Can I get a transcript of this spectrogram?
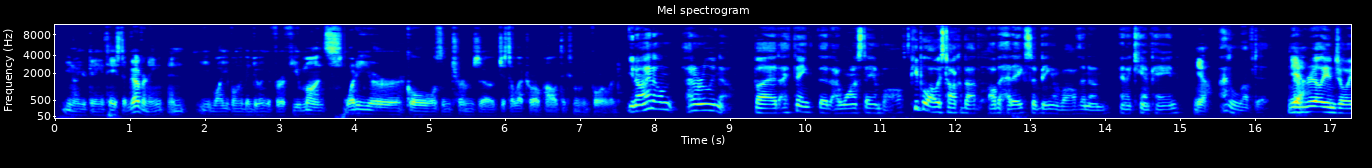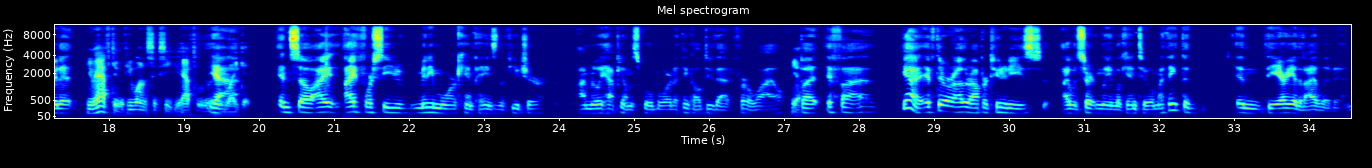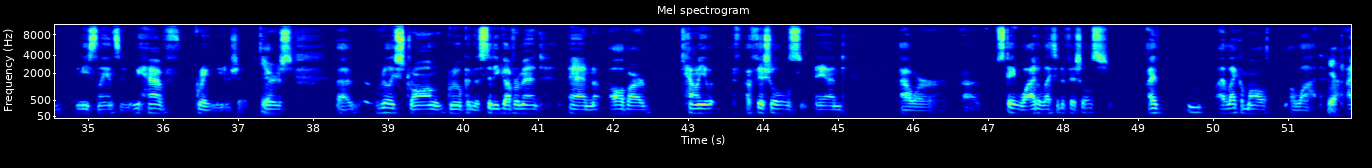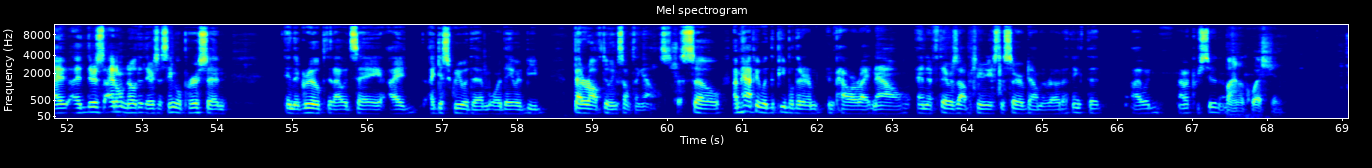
you know, you're getting a taste of governing, and while you've only been doing it for a few months, what are your goals in terms of just electoral politics moving forward? You know, I don't I don't really know. But I think that I want to stay involved. People always talk about all the headaches of being involved in a in a campaign. Yeah. I loved it. I Yeah, really enjoyed it. you have to if you want to succeed. You have to really Yeah. like it. and so I I foresee many more campaigns in the future. I'm really happy on the school board. I think I'll do that for a while. Yeah. But if uh yeah, if there are other opportunities, I would certainly look into them. I think that in the area that I live in, in East Lansing, we have great leadership. Yeah. There's a really strong group in the city government and all of our county officials and our uh, statewide elected officials. I I like them all a lot. Yeah. I, I there's I don't know that there's a single person in the group that I would say I I disagree with them or they would be better off doing something else. Sure. So I'm happy with the people that are in, power right now, and if there was opportunities to serve down the road, I think that I would I would pursue them. Final question.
